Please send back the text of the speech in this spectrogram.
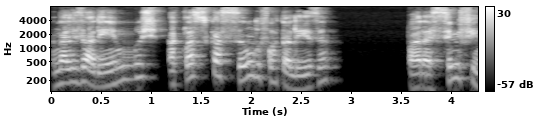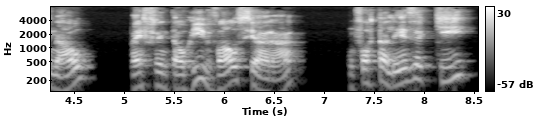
analisaremos a classificação do Fortaleza para a semifinal. Vai enfrentar o rival Ceará. Um Fortaleza que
